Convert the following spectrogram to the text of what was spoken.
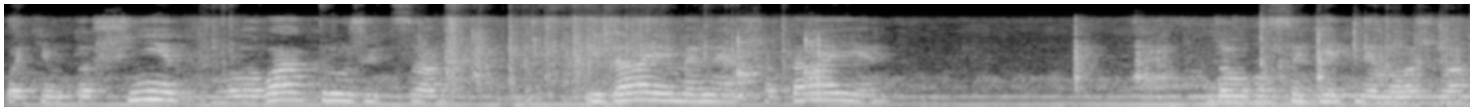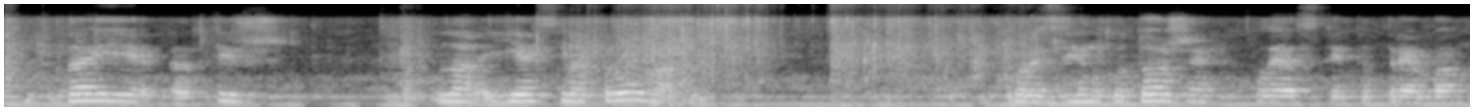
потім тошнить, голова кружиться, кидає мене, шатає. Довго сидіти не можна. Да і е, ти ж є напруга. Корзинку теж плести, то треба,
